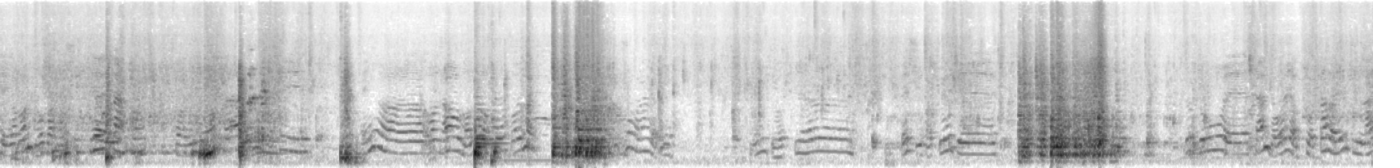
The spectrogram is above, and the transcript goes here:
thì nó món của bà món kia. Còn nó sẽ đi đánh ôn đâu món đồ hay có ý không có lại món của kia để sự học chú chơi chú sáng đổ rồi chuột ta lấy thì lấy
